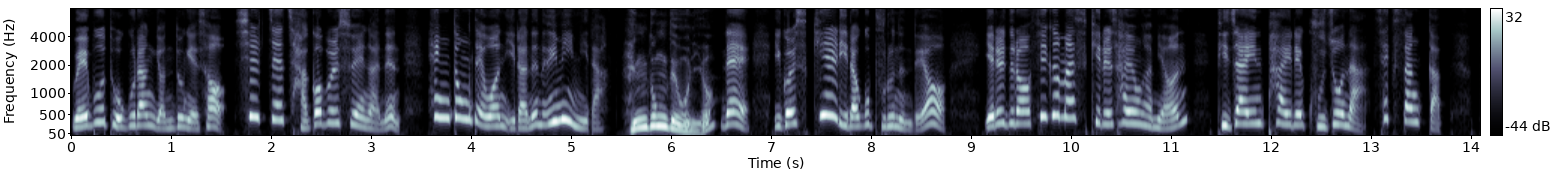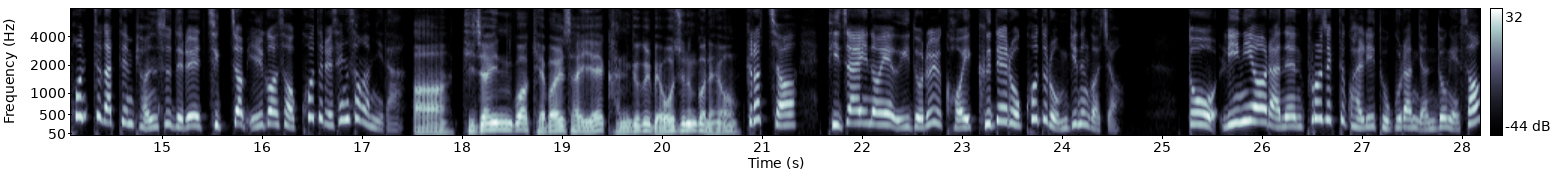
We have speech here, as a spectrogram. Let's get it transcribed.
외부 도구랑 연동해서 실제 작업을 수행하는 행동대원이라는 의미입니다. 행동대원이요? 네, 이걸 스킬이라고 부르는데요. 예를 들어 피그마 스킬을 사용하면 디자인 파일의 구조나 색상값, 폰트 같은 변수들을 직접 읽어서 코드를 생성합니다. 아, 디자인과 개발 사이에 간극을 메워주는 거네요. 그렇죠. 디자이너의 의도를 거의 그대로 코드로 옮기는 거죠. 또 리니어라는 프로젝트 관리 도구랑 연동해서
